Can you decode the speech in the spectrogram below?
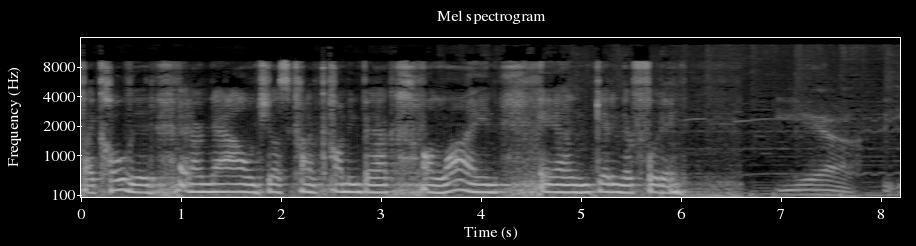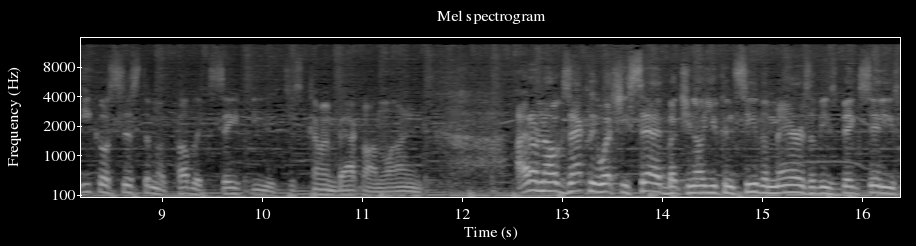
by COVID and are now just kind of coming back online and getting their footing. Yeah, the ecosystem of public safety is just coming back online. I don't know exactly what she said, but you know, you can see the mayors of these big cities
